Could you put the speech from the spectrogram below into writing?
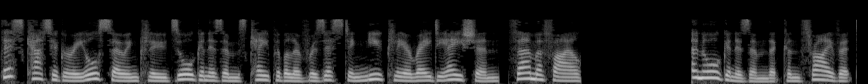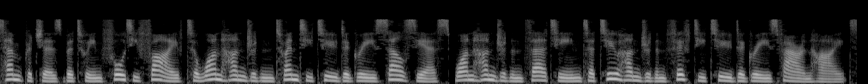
This category also includes organisms capable of resisting nuclear radiation, thermophile an organism that can thrive at temperatures between 45 to 122 degrees Celsius 113 to 252 degrees Fahrenheit.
